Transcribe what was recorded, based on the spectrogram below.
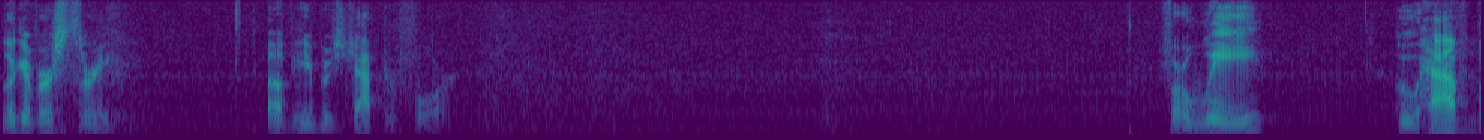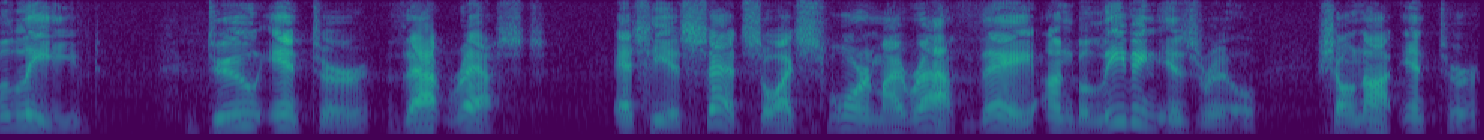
Look at verse 3 of Hebrews chapter 4. For we who have believed do enter that rest, as he has said, So I swore in my wrath, they, unbelieving Israel, shall not enter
